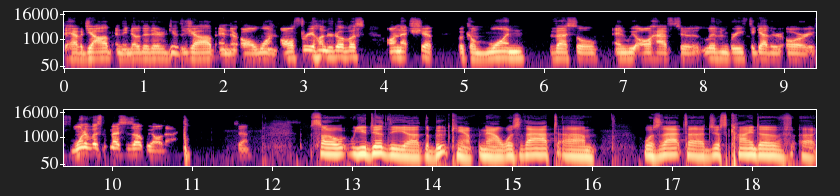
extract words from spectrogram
they have a job and they know they're there to do the job, and they're all one. All 300 of us on that ship become one vessel and we all have to live and breathe together or if one of us messes up we all die so so you did the uh, the boot camp now was that um, was that uh, just kind of uh,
